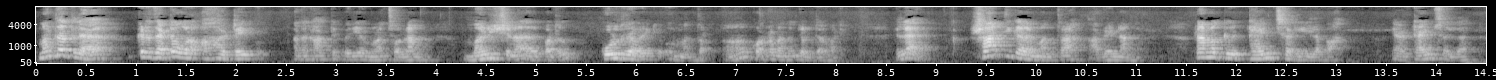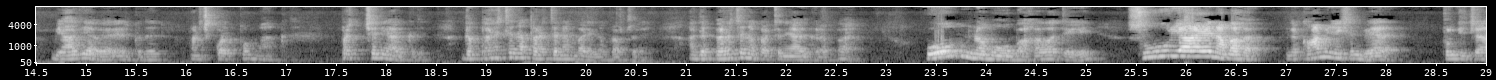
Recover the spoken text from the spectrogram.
மந்திரத்தில் கிட்டத்தட்ட ஒரு ஆறு டைப் அந்த காலத்து பெரியவங்களாம் சொன்னாங்க. மனுஷனை அது பண்ணுறது கொள்கிற வரைக்கும் ஒரு மந்திரம். ஆ, மந்திரம் சொல்லி தர மாட்டேன். இல்லை? சாந்திகர மந்திரா அப்படின்னாங்க. நமக்கு டைம் சரியில்லைப்பா. எனக்கு டைம் சரியில்லை. வியாதியாக வேற இருக்குது. மனசு குழப்பமாக இருக்குது. பிரச்சனையாக இருக்குது. இந்த பிரச்சனை பிரச்சனை பாருங்க பிரச்சனை அந்த பிரச்சனை பிரச்சனையாக இருக்கிறப்ப ஓம் நமோ பகவதே சூர்யாய நமக. இந்த காம்பினேஷன் வேற. புரிஞ்சுச்சா?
